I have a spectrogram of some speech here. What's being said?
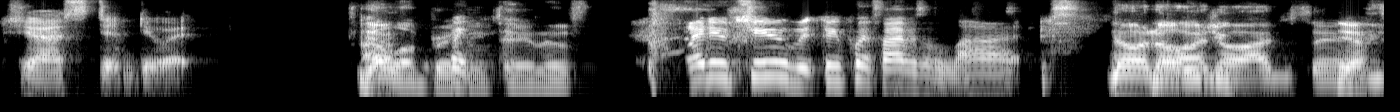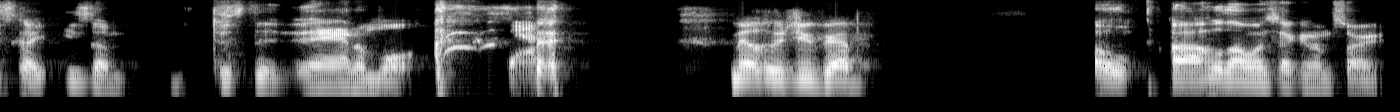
just didn't do it. I love Brandon Tanev. I do too, but 3.5 is a lot. No, no, No, I you- know. I'm just saying Yeah. he's like he's a just an animal. yeah. Mill, who'd you grab? Oh, uh, hold on one second. I'm sorry.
